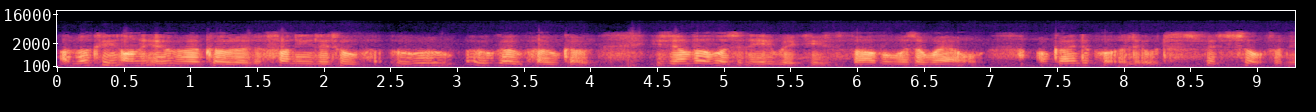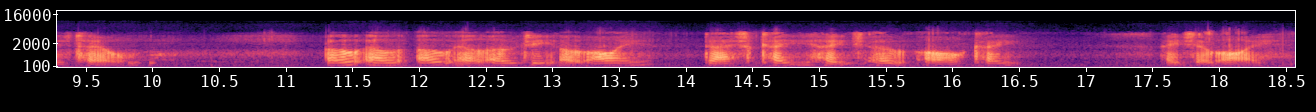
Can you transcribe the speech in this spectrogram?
I'm looking on Umagolo, the funny little Ogopogo. His mother was an earwig, his father was a whale. I'm going to put a little bit of salt on his tail. O L O L O G O I dash K H O R K H O I.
